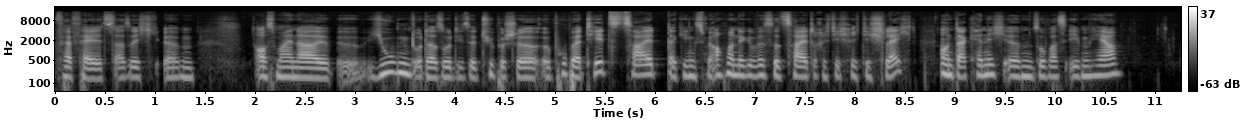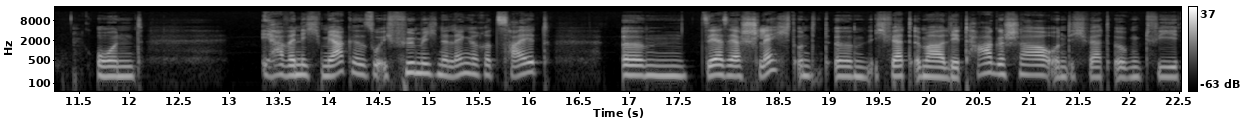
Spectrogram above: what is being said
verfällst. Also ich ähm, aus meiner äh, Jugend oder so diese typische äh, Pubertätszeit, da ging es mir auch mal eine gewisse Zeit richtig, richtig schlecht. Und da kenne ich ähm, sowas eben her. Und ja, wenn ich merke, so ich fühle mich eine längere Zeit ähm, sehr, sehr schlecht und ähm, ich werde immer lethargischer und ich werde irgendwie,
